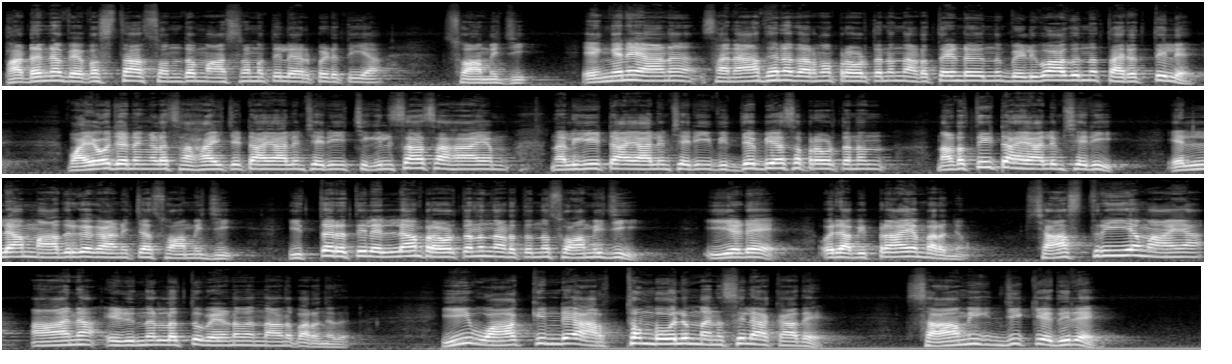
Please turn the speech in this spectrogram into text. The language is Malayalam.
പഠന വ്യവസ്ഥ സ്വന്തം ആശ്രമത്തിൽ ഏർപ്പെടുത്തിയ സ്വാമിജി. എങ്ങനെയാണ് സനാതന ധർമ്മ പ്രവർത്തനം നടത്തേണ്ടതെന്ന് വെളിവാകുന്ന തരത്തിൽ വയോജനങ്ങളെ സഹായിച്ചിട്ടായാലും ശരി ചികിത്സാ സഹായം നൽകിയിട്ടായാലും ശരി വിദ്യാഭ്യാസ പ്രവർത്തനം നടത്തിയിട്ടായാലും ശരി എല്ലാം മാതൃക കാണിച്ച സ്വാമിജി. ഇത്തരത്തിലെല്ലാം പ്രവർത്തനം നടത്തുന്ന സ്വാമിജി ഈയിടെ ഒരഭിപ്രായം പറഞ്ഞു. ശാസ്ത്രീയമായ ആന എഴുന്നള്ളത്ത് വേണമെന്നാണ് പറഞ്ഞത്. ഈ വാക്കിന്റെ അർത്ഥം പോലും മനസ്സിലാക്കാതെ സ്വാമിജിക്കെതിരെ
